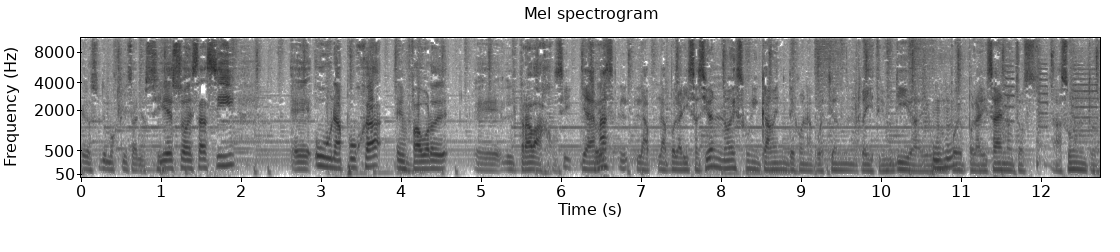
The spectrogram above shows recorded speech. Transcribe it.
en los últimos 15 años. Si eso es así, eh, hubo una puja en favor del trabajo. Sí, y además la, la polarización no es únicamente con la cuestión redistributiva, digo, uno puede polarizar en otros asuntos.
